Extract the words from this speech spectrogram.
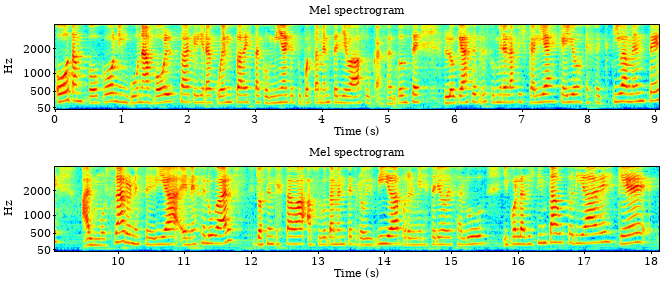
o tampoco ninguna bolsa que diera cuenta de esta comida que supuestamente llevaba a su casa. Entonces lo que hace presumir a la fiscalía es que ellos efectivamente almorzaron ese día en ese lugar, situación que estaba absolutamente prohibida por el Ministerio de Salud y por las distintas autoridades que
